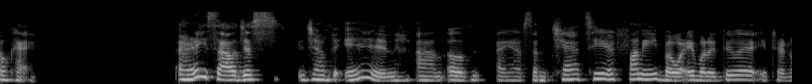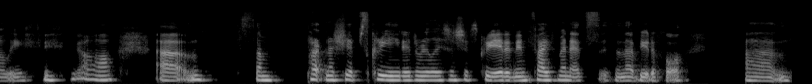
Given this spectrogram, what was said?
okay all right so i'll just jump in um oh i have some chats here funny but we're able to do it eternally oh, um some partnerships created relationships created in five minutes isn't that beautiful um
